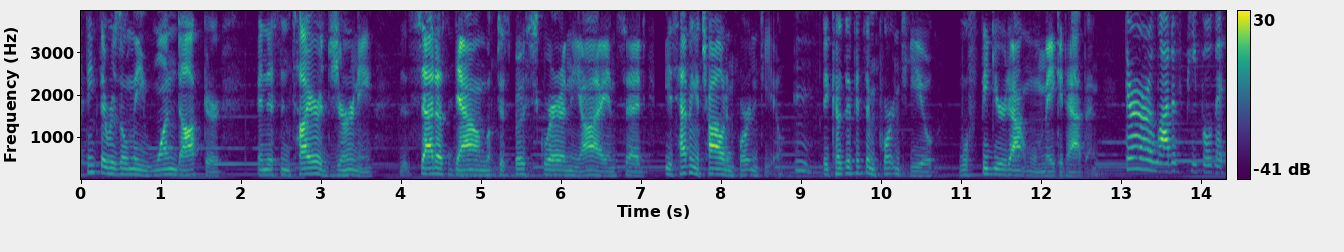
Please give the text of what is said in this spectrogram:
I think there was only one doctor in this entire journey that sat us down, looked us both square in the eye and said, is having a child important to you? Mm. Because if it's important to you, we'll figure it out and we'll make it happen. There are a lot of people that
